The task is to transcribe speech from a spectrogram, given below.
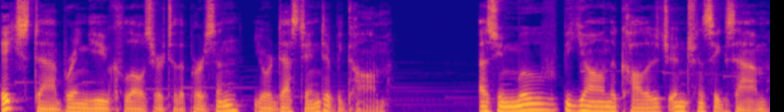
Each step brings you closer to the person you're destined to become. As you move beyond the college entrance exam,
